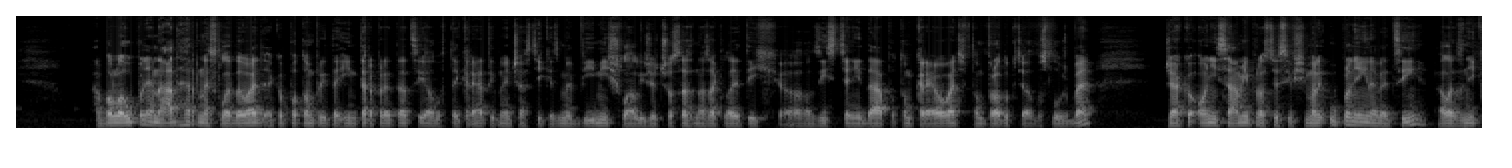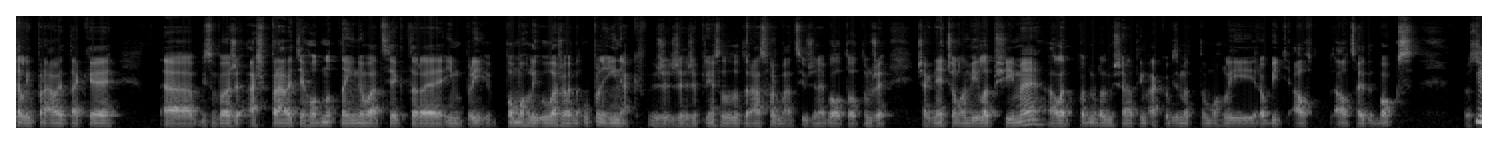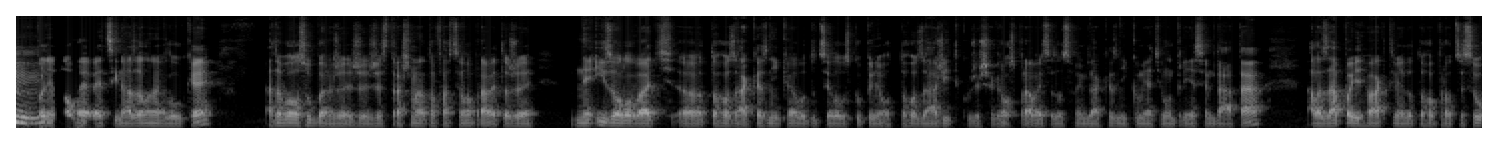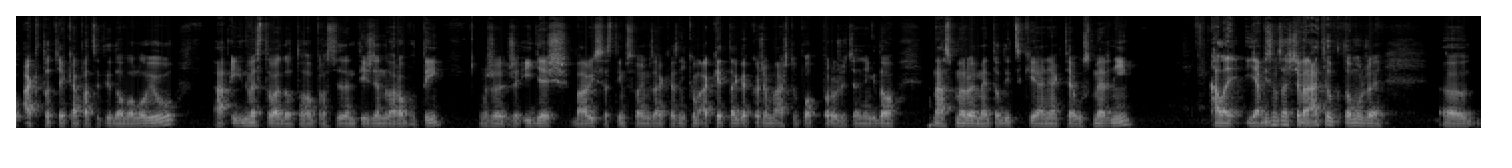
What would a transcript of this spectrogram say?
a bolo úplne nádherné sledovať, ako potom pri tej interpretácii alebo v tej kreatívnej časti, keď sme vymýšľali, že čo sa na základe tých eh, zistení dá potom kreovať v tom produkte alebo službe, že ako oni sami proste si všimali úplne iné veci, ale vznikali práve také, uh, by som povedal, že až práve tie hodnotné inovácie, ktoré im pri, pomohli uvažovať úplne inak, že, že, že prinieslo túto transformáciu, že nebolo to o tom, že však niečo len vylepšíme, ale poďme rozmýšľať nad tým, ako by sme to mohli robiť out, outside the box, Proste mm. úplne nové veci na zelené lúke. A to bolo super, že, že, že strašne ma na tom fascinovalo práve to, že neizolovať uh, toho zákazníka alebo tú cieľovú skupinu od toho zážitku, že však rozprávaj sa so svojím zákazníkom, ja ti len prinesem dáta, ale zapojiť ho aktívne do toho procesu, ak to tie kapacity dovolujú a investovať do toho proste ten týždeň, dva roboty, že, že ideš, bavíš sa s tým svojim zákazníkom a keď tak akože máš tú podporu, že ťa niekto nasmeruje metodicky a nejak ťa usmerní. Ale ja by som sa ešte vrátil k tomu, že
